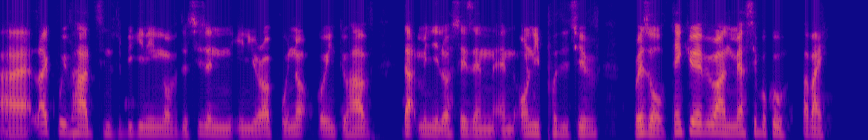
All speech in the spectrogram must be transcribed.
uh, like we've had since the beginning of the season in, in Europe, we're not going to have that many losses and, and only positive result. Thank you, everyone. Merci beaucoup. Bye bye.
